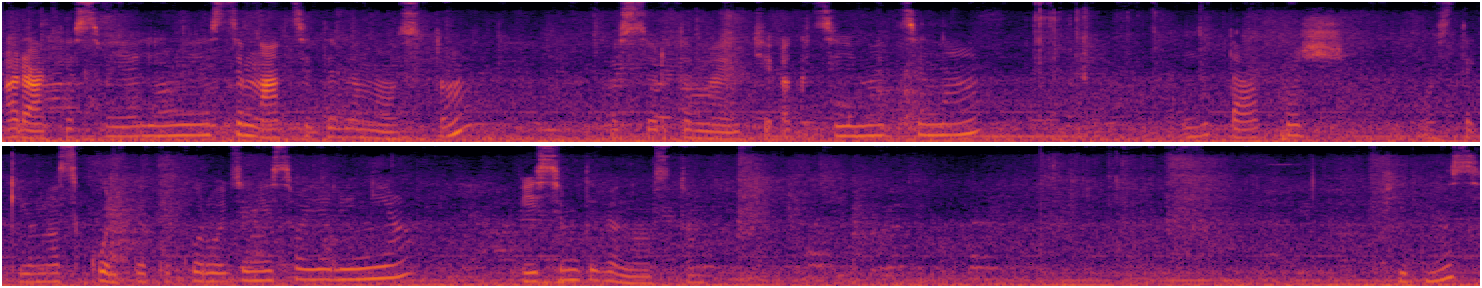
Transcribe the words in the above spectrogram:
Арахіс своя лінія 17,90. В асортименті акційна ціна. І також ось такі у нас кульки кукурудзяні своя лінія 8,90. Фітнес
